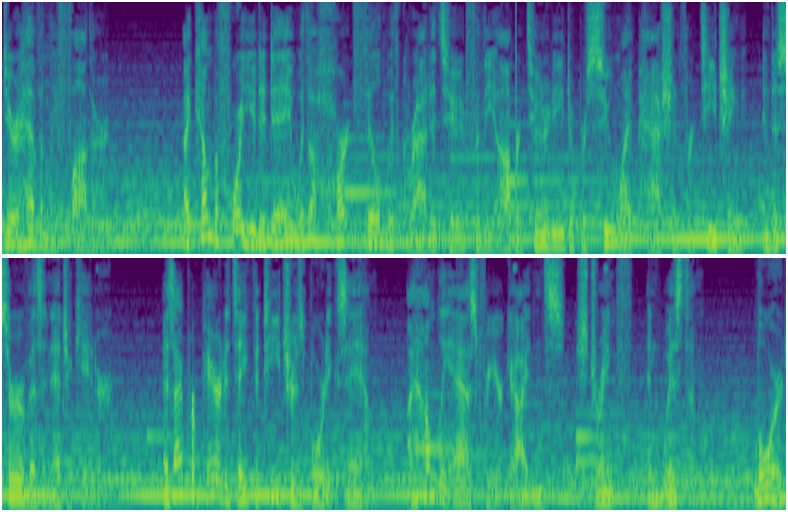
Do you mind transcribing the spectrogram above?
Dear Heavenly Father, I come before you today with a heart filled with gratitude for the opportunity to pursue my passion for teaching and to serve as an educator. As I prepare to take the Teacher's Board exam, I humbly ask for your guidance, strength, and wisdom. Lord,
